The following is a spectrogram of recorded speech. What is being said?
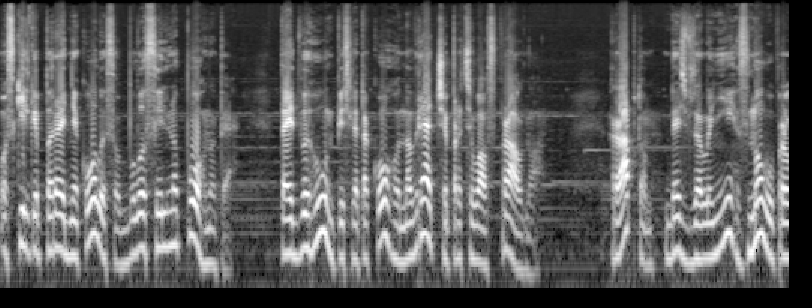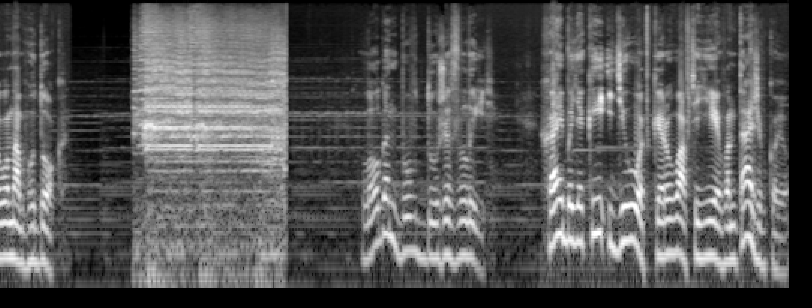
оскільки переднє колесо було сильно погнуте, та й двигун після такого навряд чи працював справно. Раптом, десь вдалині, знову пролунав гудок. Логан був дуже злий. Хай би який ідіот керував тією вантажівкою,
